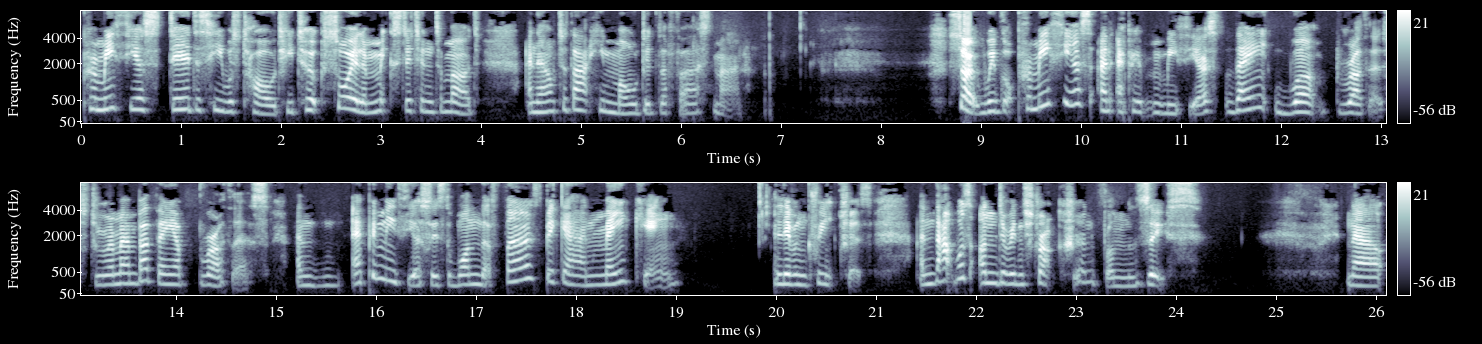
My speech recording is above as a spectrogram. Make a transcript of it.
Prometheus did as he was told. He took soil and mixed it into mud, and out of that he moulded the first man. So we've got Prometheus and Epimetheus. They were brothers. Do you remember? They are brothers. And Epimetheus is the one that first began making living creatures. And that was under instruction from Zeus. Now,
